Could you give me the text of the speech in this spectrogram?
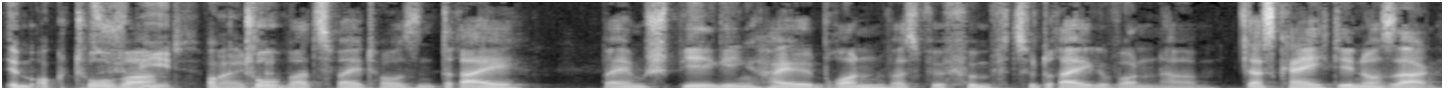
Im Oktober, spät, Oktober 2003 beim Spiel gegen Heilbronn, was wir 5 zu 3 gewonnen haben. Das kann ich dir noch sagen.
